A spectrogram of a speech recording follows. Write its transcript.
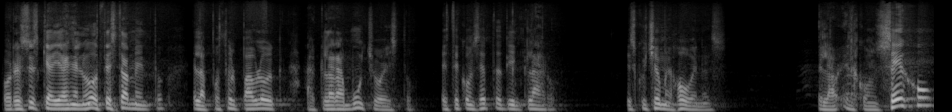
Por eso es que allá en el Nuevo Testamento el apóstol Pablo aclara mucho esto. Este concepto es bien claro. Escúchame jóvenes, el, consejo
